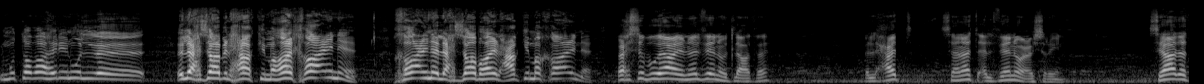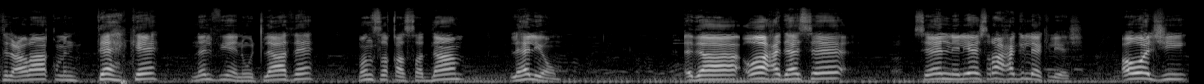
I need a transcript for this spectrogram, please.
المتظاهرين والاحزاب الحاكمة. هاي خائنة. خائنة الأحزاب هاي الحاكمة خائنة. احسب وياي من 2003 لحد سنة 2020 سيادة العراق منتهكة من 2003 من سقط صدام لهاليوم. إذا واحد هسه سألني ليش راح أقول لك ليش. أول شيء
